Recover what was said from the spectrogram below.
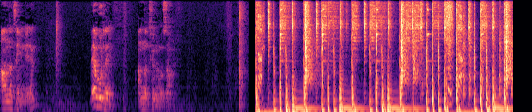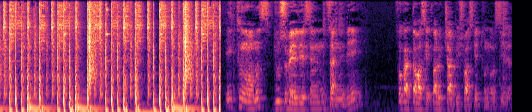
Anlatayım dedim. Ve buradayım. Anlatıyorum o zaman. Turnuvamız Gürsu Belediyesi'nin düzenlediği Sokakta Basket var 3x3 basket turnuvasıydı.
